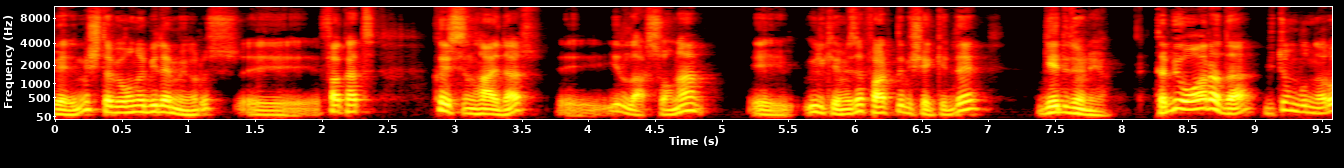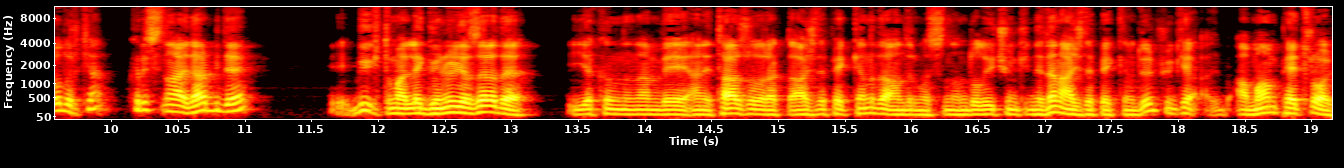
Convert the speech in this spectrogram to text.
verilmiş tabii onu bilemiyoruz. E, fakat Kristin Haydar e, yıllar sonra e, ülkemize farklı bir şekilde geri dönüyor. Tabii o arada bütün bunlar olurken Kristin Haydar bir de e, büyük ihtimalle gönül yazara da yakınlığından ve hani tarz olarak da Ajda Pekkan'ı da andırmasından dolayı çünkü neden Ajda Pekkan'ı diyorum? Çünkü aman petrol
